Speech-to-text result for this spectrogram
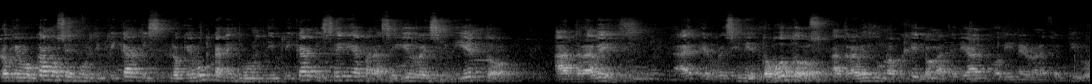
Lo que buscamos es multiplicar, lo que buscan es multiplicar miseria para seguir recibiendo a través, eh, recibiendo votos a través de un objeto material o dinero en efectivo.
